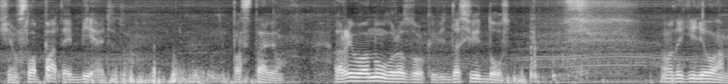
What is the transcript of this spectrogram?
чем с лопатой бегать. Поставил. Рыванул разок и до свидос. Вот такие дела.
